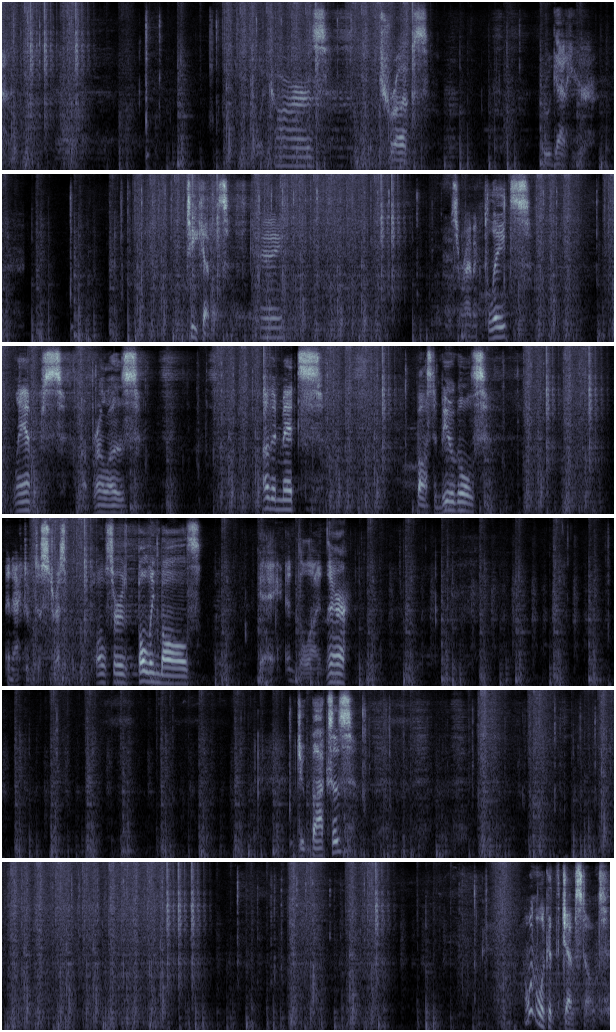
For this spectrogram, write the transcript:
Toy cars, trucks. What do we got here? Tea kettles. Okay. Ceramic plates. Lamps. Umbrellas. Oven mitts. Boston bugles. Inactive distress pulsers. Bowling balls. Okay, end the line there. Jukeboxes. I want to look at the gemstones.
